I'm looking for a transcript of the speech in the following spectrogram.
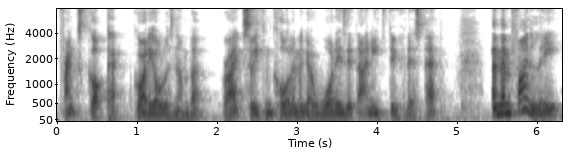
Frank's got Pep Guardiola's number, right? So he can call him and go, what is it that I need to do for this, Pep? And then finally,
